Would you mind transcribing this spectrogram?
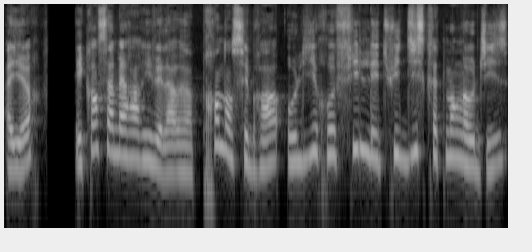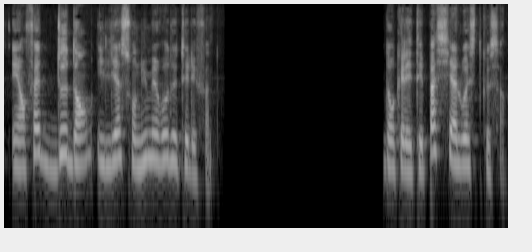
ailleurs. Et quand sa mère arrive, elle la prend dans ses bras, Holly refile l'étui discrètement à Hodges, et en fait, dedans, il y a son numéro de téléphone. Donc elle n'était pas si à l'ouest que ça.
